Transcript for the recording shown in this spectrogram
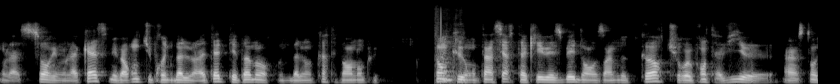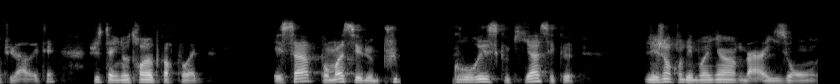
on la sort et on la casse, mais par contre, tu prends une balle dans la tête, t'es pas mort. Une balle dans le cœur, t'es pas mort non plus. Tant qu'on t'insère ta clé USB dans un autre corps, tu reprends ta vie euh, à l'instant où tu l'as arrêté, juste à une autre enveloppe corporelle. Et ça, pour moi, c'est le plus gros risque qu'il y a, c'est que les gens qui ont des moyens, bah, ils auront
